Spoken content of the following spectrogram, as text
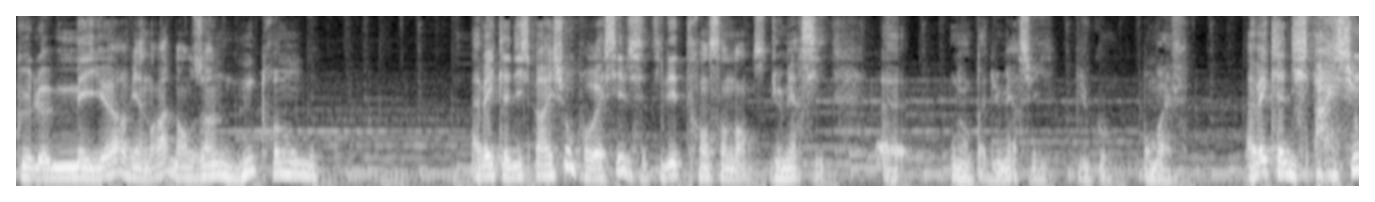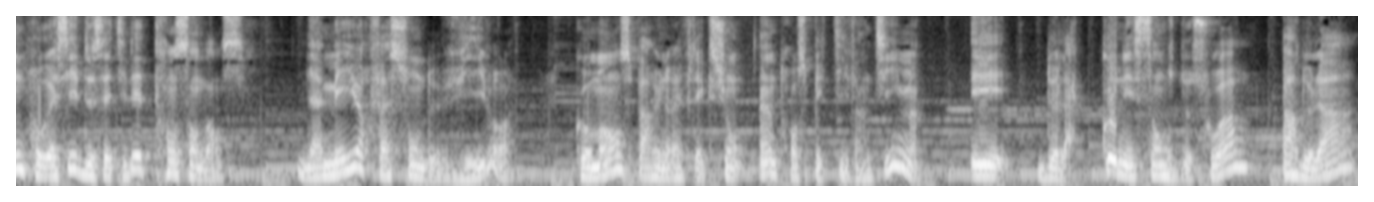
que le meilleur viendra dans un autre monde avec la disparition progressive de cette idée de transcendance. Dieu merci. Euh, non, pas du merci, du coup. Bon, bref. Avec la disparition progressive de cette idée de transcendance, la meilleure façon de vivre commence par une réflexion introspective intime et de la connaissance de soi par-delà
